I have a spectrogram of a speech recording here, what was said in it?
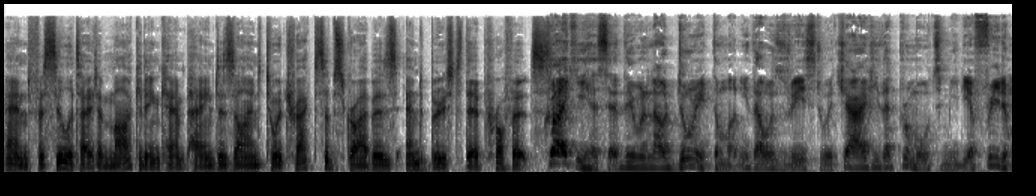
and facilitate a marketing campaign designed to attract subscribers and boost their profits. Crikey has said they will now donate the money that was raised to a charity that promotes media freedom.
